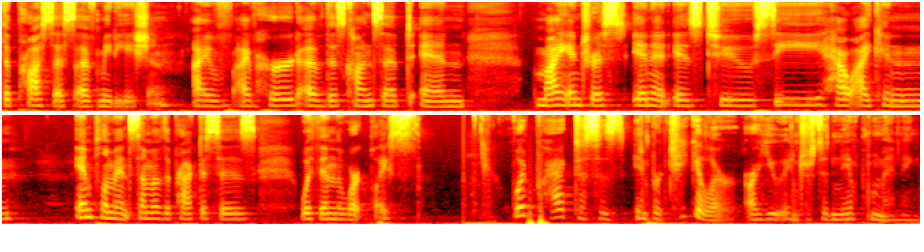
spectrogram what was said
the process of mediation. I've, I've heard of this concept, and my interest in it is to see how I can implement some of the practices within the workplace. What practices in particular are you interested in implementing?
